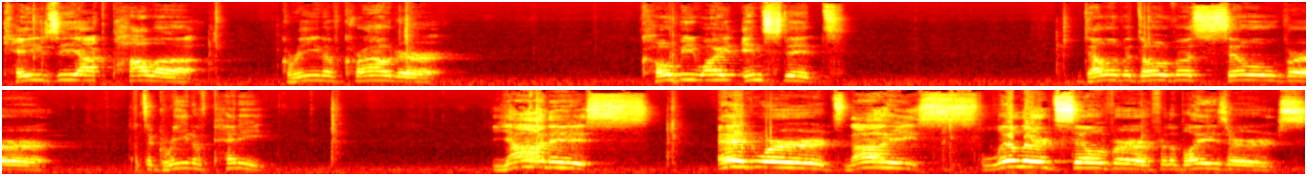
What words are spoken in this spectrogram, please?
KZ Okpala. Green of Crowder. Coby White Instant. Dellavedova Silver. That's a green of Penny. Giannis. Edwards. Nice. Lillard Silver for the Blazers.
